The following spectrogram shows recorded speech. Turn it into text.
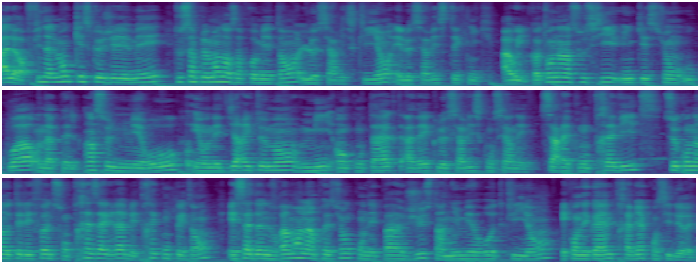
Alors finalement, qu'est-ce que j'ai aimé? Tout simplement dans un premier temps, le service client et le service technique. Ah oui, quand on a un souci, une question ou quoi, on appelle un seul numéro et on est directement mis en contact avec le service concerné. Ça répond très vite, ceux qu'on a au téléphone sont très agréables et très compétents et ça donne vraiment l'impression qu'on n'est pas juste un numéro de client et qu'on est quand même très bien considéré.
